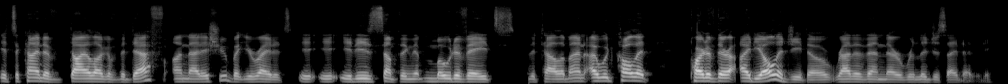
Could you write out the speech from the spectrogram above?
It's a kind of dialogue of the deaf on that issue, but you're right. It's it, it is something that motivates the Taliban. I would call it part of their ideology, though, rather than their religious identity.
